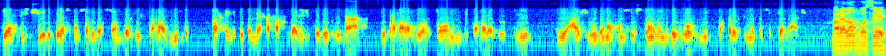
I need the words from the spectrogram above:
que é assistido pelas consolidações das leis trabalhistas, mas tem que ter também a capacidade de poder cuidar do trabalhador autônomo, do trabalhador que, que ajuda na construção, no desenvolvimento e fortalecimento da sociedade. Varelão, você.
